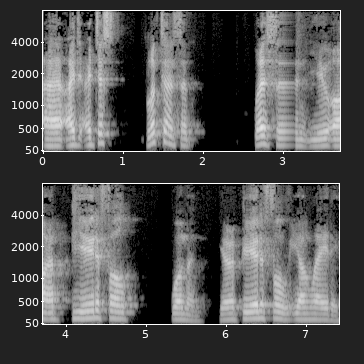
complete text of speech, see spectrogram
Uh, I I just looked at her and said, "Listen, you are a beautiful woman. You're a beautiful young lady.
